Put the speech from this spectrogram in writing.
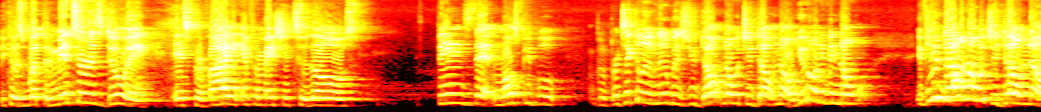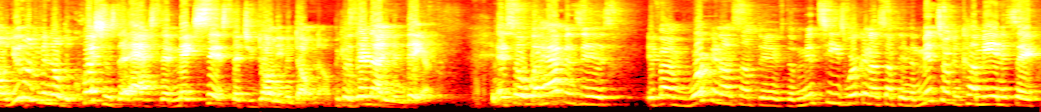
because what the mentor is doing is providing information to those things that most people particularly newbies, you don't know what you don't know. You don't even know. If you don't know what you don't know, you don't even know the questions to ask that make sense that you don't even don't know because they're not even there. And so what happens is, if I'm working on something, if the mentee's working on something, the mentor can come in and say,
